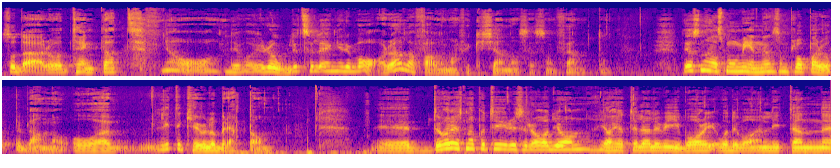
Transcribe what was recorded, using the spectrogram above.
sådär och tänkte att ja, det var ju roligt så länge det var i alla fall när man fick känna sig som 15. Det är sådana här små minnen som ploppar upp ibland och, och eh, lite kul att berätta om. Eh, du har lyssnat på Tyresöradion. Jag heter Lelle Wiborg och det var en liten eh,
